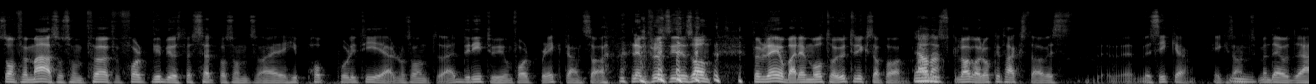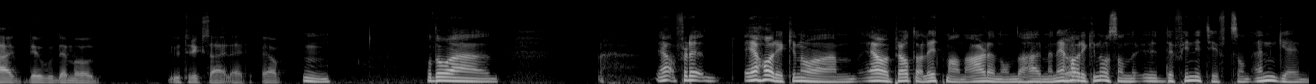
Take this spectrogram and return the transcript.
sånn for meg, sånn som før. For folk vi blir jo sett på sånn, sånn hiphop-politiet eller noe sånt. Jeg driter jo i om folk breakdanser, eller for å si det sånn. For det er jo bare en måte å uttrykke seg på. Jeg hadde ja, laga rocketekster hvis, hvis ikke, ikke sant. Mm. Men det er jo det her, det er jo det med å uttrykke seg, eller Ja. Mm. Og da eh, Ja, for det Jeg har ikke noe um, Jeg har prata litt med han Erlend om det her, men jeg har ikke noe sånn definitivt sånn endgame.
